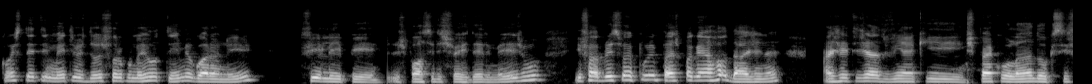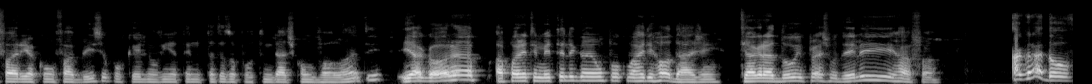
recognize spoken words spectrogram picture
Coincidentemente, os dois foram para o mesmo time, o Guarani. Felipe, o esporte se desfez dele mesmo, e Fabrício vai por empréstimo para ganhar rodagem, né? A gente já vinha aqui especulando o que se faria com o Fabrício, porque ele não vinha tendo tantas oportunidades como volante, e agora, aparentemente, ele ganhou um pouco mais de rodagem. Te agradou o empréstimo dele, Rafa? Agradou.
